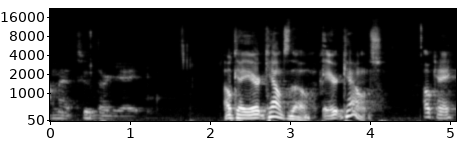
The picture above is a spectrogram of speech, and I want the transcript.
I'm at 238. Okay, Eric counts though. Eric counts. Okay.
